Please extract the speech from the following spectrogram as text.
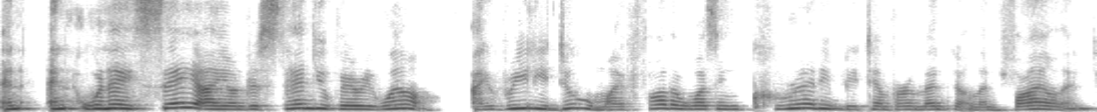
And, and when I say I understand you very well, I really do. My father was incredibly temperamental and violent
